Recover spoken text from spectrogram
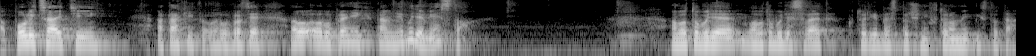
a policajti a takýto. Lebo, proste, lebo, lebo pre nich tam nebude miesto. Lebo to, bude, lebo to bude svet, ktorý je bezpečný, v ktorom je istota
